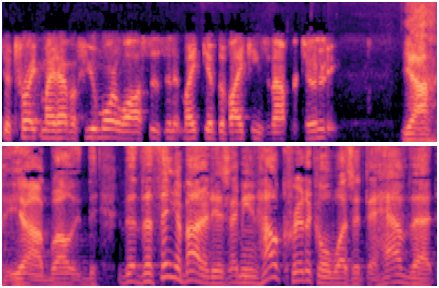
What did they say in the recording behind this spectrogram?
Detroit might have a few more losses, and it might give the Vikings an opportunity. Yeah, yeah. Well, the the thing about it is, I mean, how critical was it to have that?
